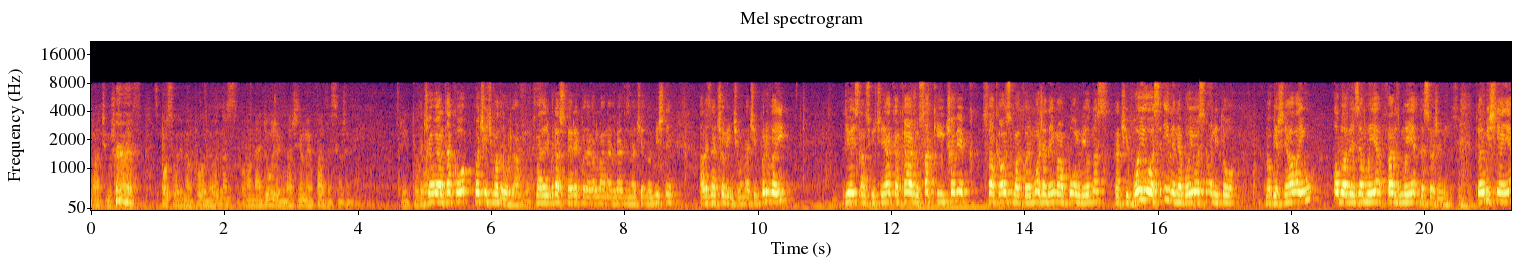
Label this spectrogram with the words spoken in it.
znači muškarac, sposoban da ima polovni odnos, onaj dužan, je, znači imaju par da se oženi. Prije toga. Znači, ovo je li tako, počet ćemo od ovoga. Mada je brat što je rekao da ga Allah nagradi, znači jedno mišljenje, ali znači ovim ćemo. Znači, prvi dio islamskih učenjaka kažu svaki čovjek, svaka osoba koja može da ima polni odnos, znači bojio se ili ne bojio se, oni to ne objašnjavaju, obaveza mu je, farz mu je da se oženi. To je mišljenje,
